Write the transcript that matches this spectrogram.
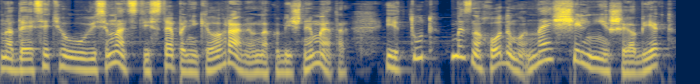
на 10 у 18 степені кілограмів на кубічний метр. І тут ми знаходимо найщільніший об'єкт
